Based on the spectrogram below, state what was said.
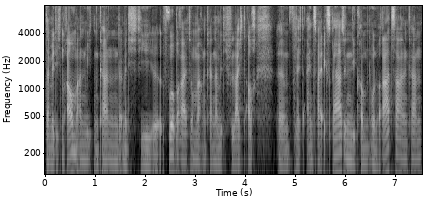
damit ich einen Raum anmieten kann, damit ich die äh, Vorbereitung machen kann, damit ich vielleicht auch ähm, vielleicht ein, zwei Expertinnen, die kommen, Honorar zahlen kann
